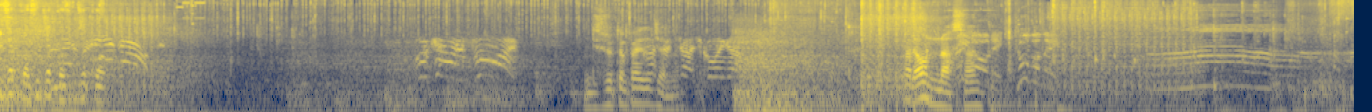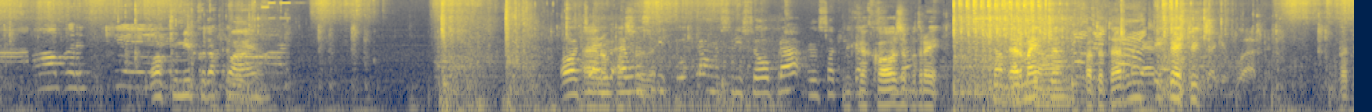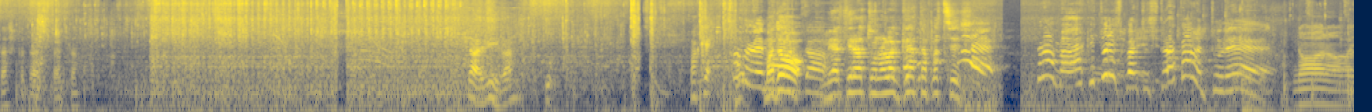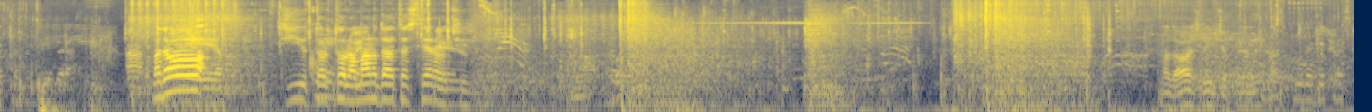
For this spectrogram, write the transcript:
Fizza qua, fizza qua, fizza qua. Ho distrutto un paio di gemme. Madonna santa. Oh, perché? Occhio Mirko da qua, eh. Oh, c'è Eh, non è uno su di sopra, uno su di sopra, non so che L'unica cosa sia. potrei... Termite? Fatto termite? Qui è Twitch. Aspetta, aspetta, aspetta. Dai, viva. Ma che... Come l'hai Madò, morta? mi ha tirato una laggata pazzesca. Eh, però ma anche tu hai sparato stratanto, ne? No, no, vai. Madò! Eh, Dio, ho tolto la mano dalla tastiera e l'ho ucciso. Madò. Scusa, dietro, scusa,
